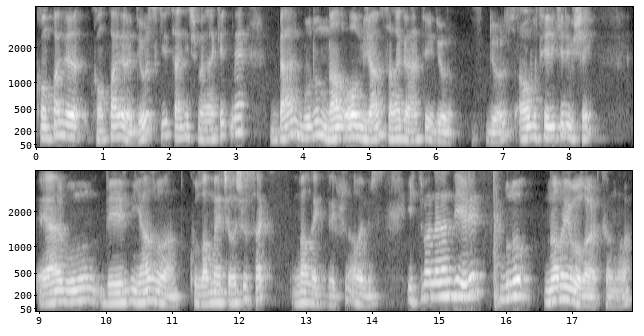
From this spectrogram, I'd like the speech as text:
compiler, compiler'a diyoruz ki sen hiç merak etme ben bunun null olmayacağını sana garanti ediyorum diyoruz. Ama bu tehlikeli bir şey. Eğer bunun değerini yazmadan kullanmaya çalışırsak null exception alabiliriz. İhtimallerden diğeri bunu nullable olarak tanımlamak.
